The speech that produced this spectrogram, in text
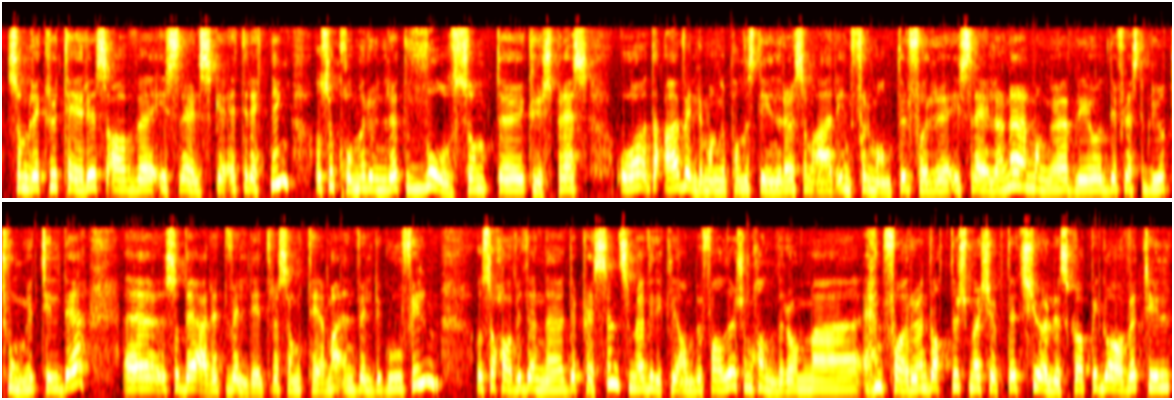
som rekrutteres av eh, israelske etterretning, og som kommer under et voldsomt eh, krysspress. Og det er veldig mange palestinere som er informanter for eh, israelerne. Jo, de fleste blir jo tvunget til det. Så det er et veldig interessant tema. En veldig god film. Og så har vi denne The Present, som jeg virkelig anbefaler, som handler om en far og en datter som har kjøpt et kjøleskap i gave til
